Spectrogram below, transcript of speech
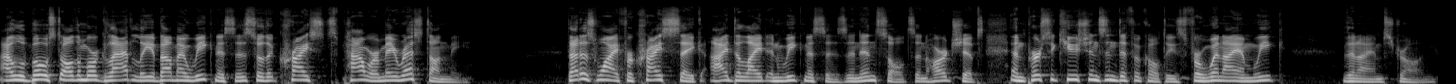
I will boast all the more gladly about my weaknesses, so that Christ's power may rest on me. That is why, for Christ's sake, I delight in weaknesses, and insults, and hardships, and persecutions and difficulties, for when I am weak, then I am strong.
